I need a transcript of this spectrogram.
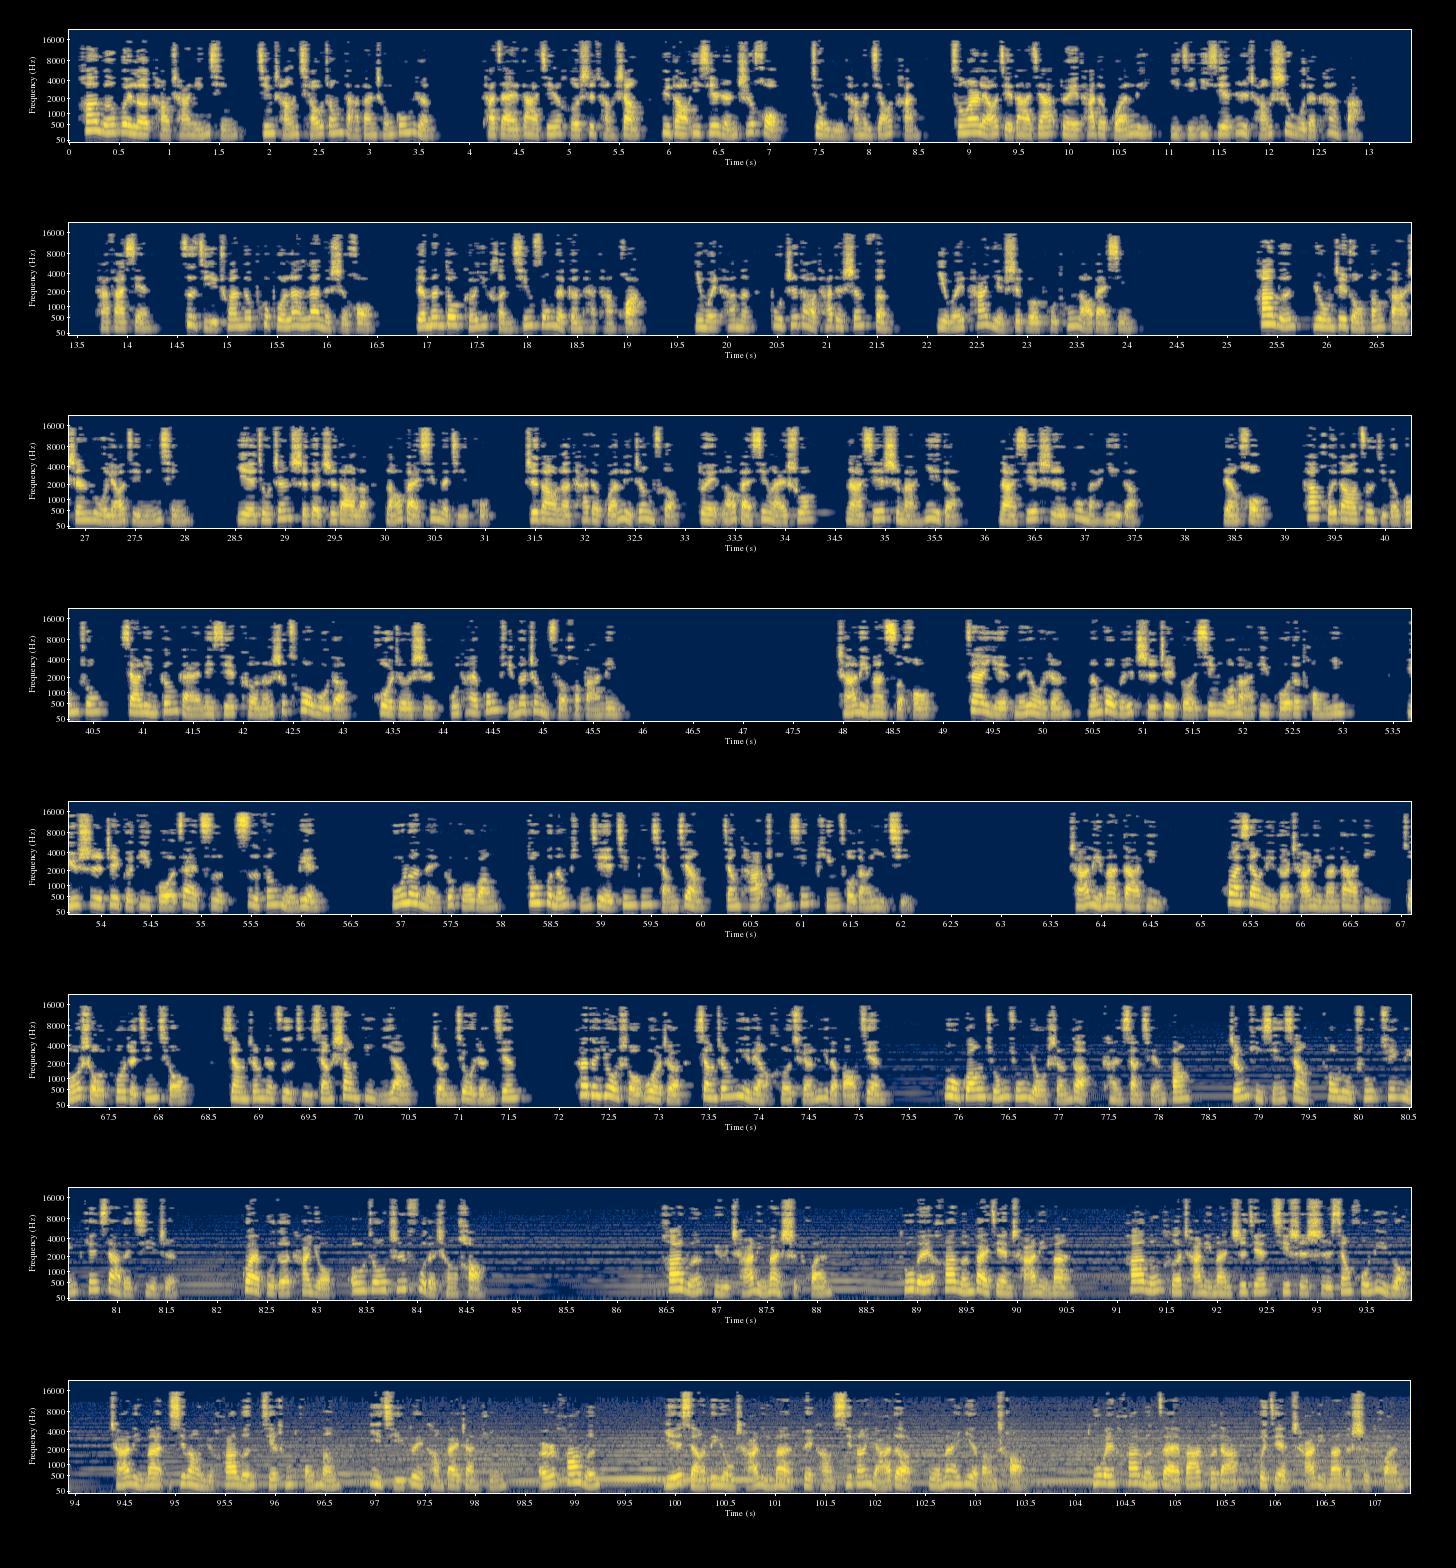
哈伦为了考察民情，经常乔装打扮成工人。他在大街和市场上遇到一些人之后，就与他们交谈，从而了解大家对他的管理以及一些日常事务的看法。他发现自己穿得破破烂烂的时候，人们都可以很轻松地跟他谈话。因为他们不知道他的身份，以为他也是个普通老百姓。哈伦用这种方法深入了解民情，也就真实的知道了老百姓的疾苦，知道了他的管理政策对老百姓来说哪些是满意的，哪些是不满意的。然后他回到自己的宫中，下令更改那些可能是错误的或者是不太公平的政策和法令。查理曼死后，再也没有人能够维持这个新罗马帝国的统一，于是这个帝国再次四分五裂。无论哪个国王都不能凭借精兵强将将它重新拼凑到一起。查理曼大帝，画像里的查理曼大帝左手托着金球，象征着自己像上帝一样拯救人间；他的右手握着象征力量和权力的宝剑。目光炯炯有神地看向前方，整体形象透露出君临天下的气质，怪不得他有“欧洲之父”的称号。哈伦与查理曼使团，图为哈伦拜见查理曼。哈伦和查理曼之间其实是相互利用，查理曼希望与哈伦结成同盟一起对抗拜占庭。而哈伦也想利用查理曼对抗西班牙的武麦叶王朝。图为哈伦在巴格达会见查理曼的使团。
